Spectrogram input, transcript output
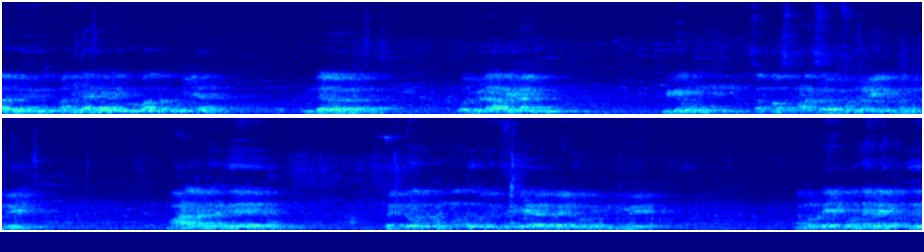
நூற்றி அதிகாரிகளை உருவாக்கக்கூடிய இந்த ஒரு விழாவை நான் மிகவும் சந்தோஷமான சூழ்நிலையில் வந்துள்ளேன். மாணவர்களுக்கு பெற்றோருக்கும் வந்து ஒரு சிறிய வேண்டுகோள் வைத்திருக்கிறேன் நம்மளுடைய குழந்தைகளை வந்து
